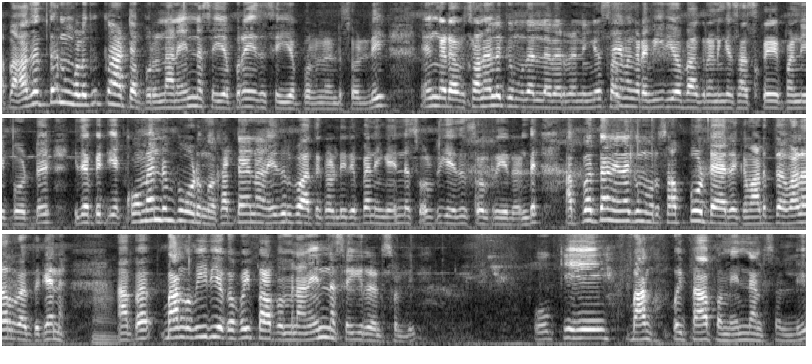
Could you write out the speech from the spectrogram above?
அப்போ அதைத்தான் உங்களுக்கு காட்ட போகிறேன் நான் என்ன செய்ய போகிறேன் இதை செய்ய போகிறேன்னு சொல்லி எங்களோட சேனலுக்கு முதல்ல வர்ற நீங்கள் எங்களோட வீடியோ பார்க்குற நீங்கள் சப்ஸ்கிரைப் பண்ணி போட்டு இதை பற்றிய கொமெண்ட்டும் போடுங்க. கட்டாயம் நான் எதிர்பார்த்து கொண்டு இருப்பேன் நீங்கள் என்ன சொல்கிறீங்க எது சொல்கிறீங்கன்னு அப்போ தான் எனக்கும் ஒரு சப்போர்ட்டாக இருக்கும். அடுத்த வளர்றதுக்கு என்ன? அப்போ வாங்க வீடியோக்கு போய் பார்ப்போம் நான் என்ன செய்கிறேன்னு சொல்லி. ஓகே. வாங்க போய் பார்ப்போம் என்னன்னு சொல்லி.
